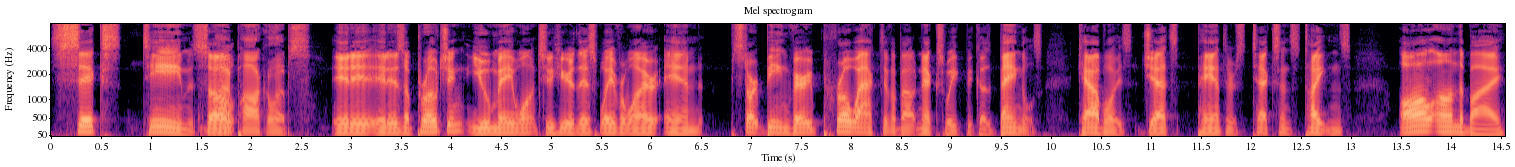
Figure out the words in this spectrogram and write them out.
six teams. So apocalypse. It is, it is approaching. You may want to hear this waiver wire and start being very proactive about next week because Bengals, Cowboys, Jets, Panthers, Texans, Titans, all on the bye.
